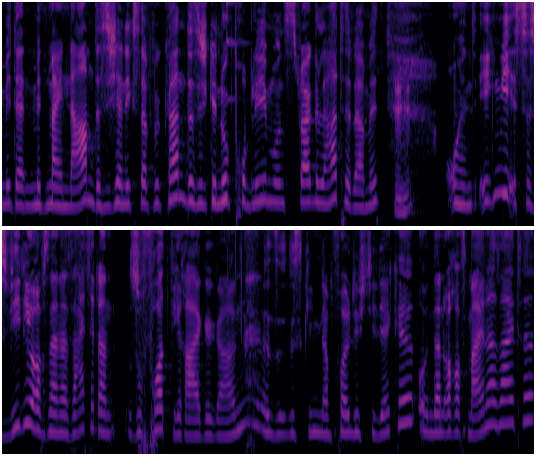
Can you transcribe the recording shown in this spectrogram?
mit, mit meinem Namen, dass ich ja nichts dafür kann, dass ich genug Probleme und Struggle hatte damit. Mhm. Und irgendwie ist das Video auf seiner Seite dann sofort viral gegangen. Also das ging dann voll durch die Decke und dann auch auf meiner Seite.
